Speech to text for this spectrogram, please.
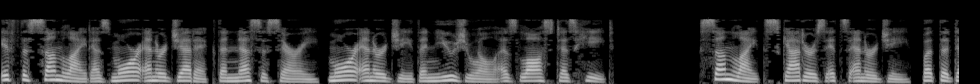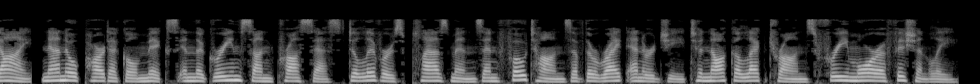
If the sunlight is more energetic than necessary, more energy than usual is lost as heat. Sunlight scatters its energy, but the dye, nanoparticle mix in the Greensun process delivers plasmons and photons of the right energy to knock electrons free more efficiently.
